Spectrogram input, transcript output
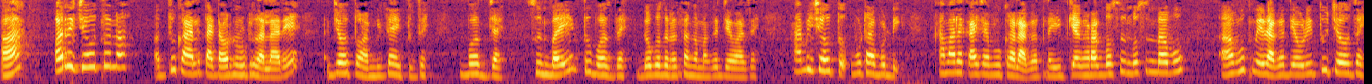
हा अरे जेवतो ना. तू कायला ताटावर उठून आला रे? जेवतो आम्ही जाय तू जाय बस जाय. सुन बाई तू बस जाय. दोघं जण सांग मग जेवायचं आम्ही जेवतो बुटा बुड्डी आम्हाला कायच्या भूका लागत नाही. इतक्या घरात बसून बसून बाबू. आ, भूक नाही लागत एवढी. तू जेव जाय.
